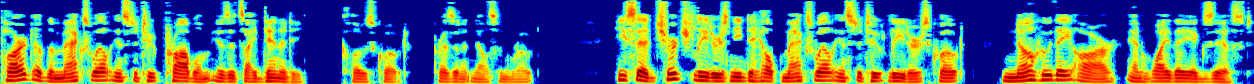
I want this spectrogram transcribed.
Part of the Maxwell Institute problem is its identity, President Nelson wrote. He said church leaders need to help Maxwell Institute leaders, quote, know who they are and why they exist.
